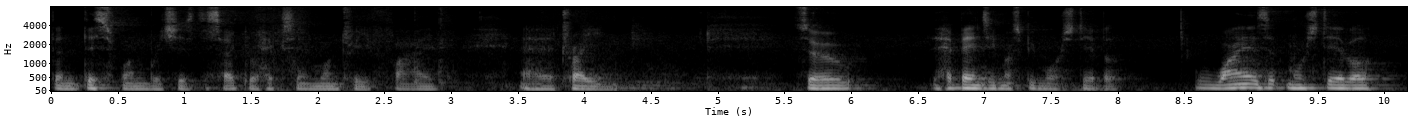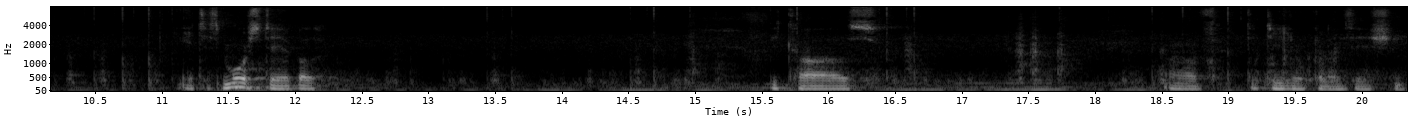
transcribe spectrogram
than this one, which is the cyclohexane 135 uh, triene. So the benzene must be more stable. Why is it more stable? It is more stable because of the delocalization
